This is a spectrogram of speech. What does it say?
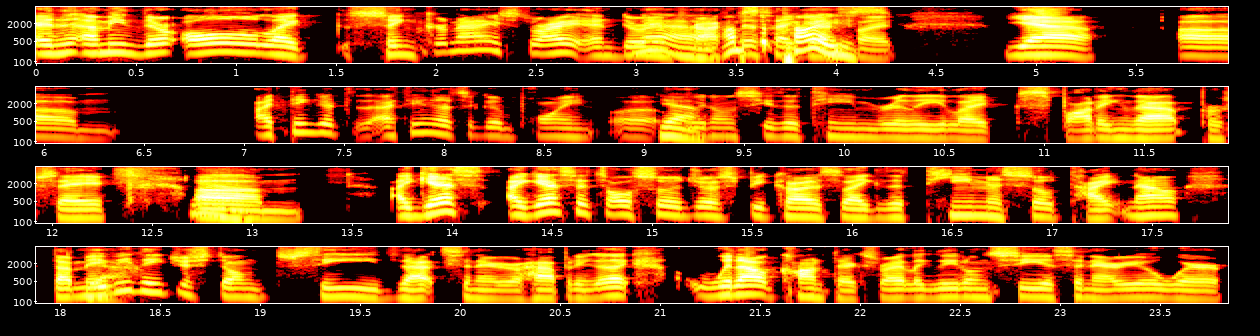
and I mean they're all like synchronized, right? And during Yeah, I'm practice, I guess, like, yeah, um, I think it's I think that's a good point. Uh, Yeah. we don't see the team really like spotting that per se. Yeah. Um, I guess I guess it's also just because like the team is so tight now that maybe Yeah. they just don't see that scenario happening like without context, right? Like they don't see a scenario where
